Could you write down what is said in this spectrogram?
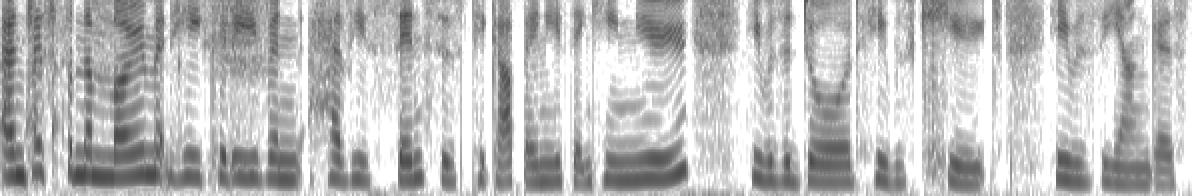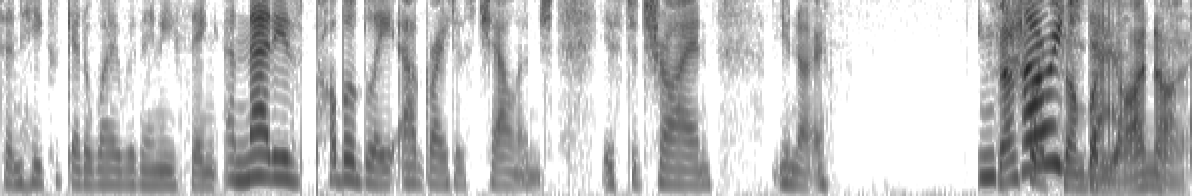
and just from the moment he could even have his senses pick up anything, he knew he was adored, he was cute, he was the youngest, and he could get away with anything. And that is probably our greatest challenge is to try and, you know, Sounds like somebody that I know.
